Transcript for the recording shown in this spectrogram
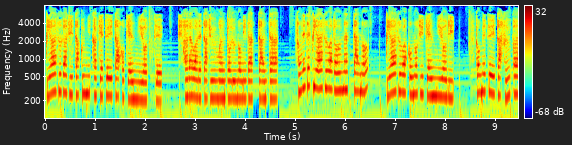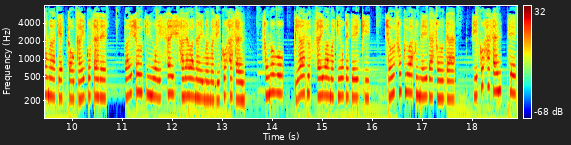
ピアーズが自宅にかけていた保険によって、支払われた10万ドルのみだったんだ。それでピアーズはどうなったの？ピアーズはこの事件により、勤めていたスーパーマーケットを解雇され、賠償金を一切支払わないまま自己破産。その後、ピアーズ夫妻は街を出て行き、消息は不明だそうだ。自己破産って、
